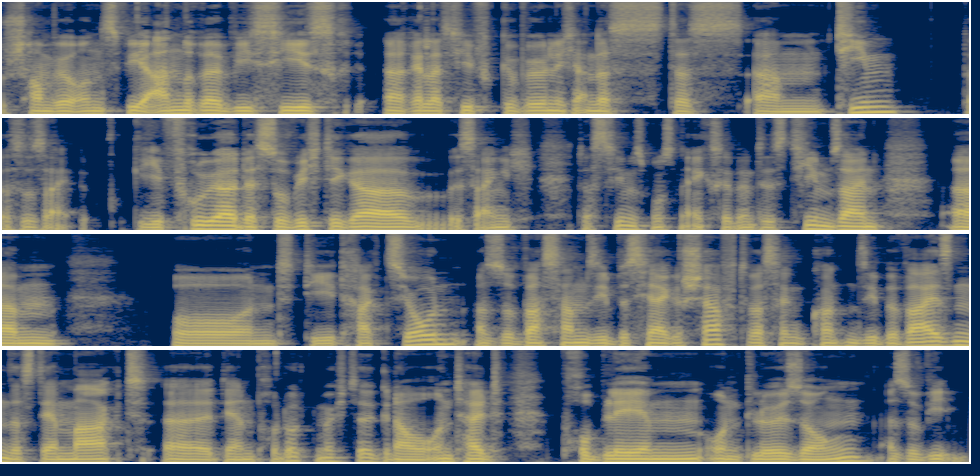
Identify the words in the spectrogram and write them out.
schauen wir uns wie andere VCs äh, relativ gewöhnlich an das, das ähm, Team. Das ist je früher, desto wichtiger ist eigentlich das Team. Es muss ein exzellentes Team sein. Ähm, und die Traktion, also was haben sie bisher geschafft, was konnten sie beweisen, dass der Markt äh, deren Produkt möchte, genau, und halt Problem und Lösungen, also wie,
